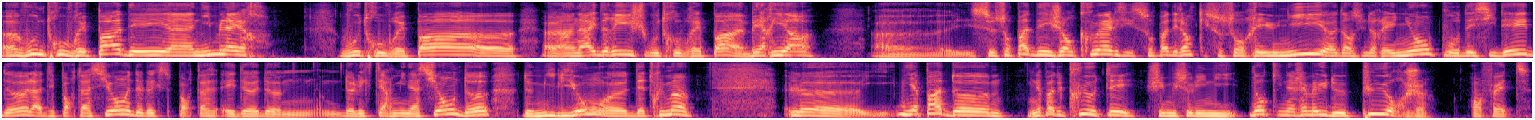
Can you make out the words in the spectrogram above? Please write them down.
vous ne trouverez pas des, un Himmler. Vous ne trouverez pas euh, un Heydrich, vous ne trouverez pas un Beria. Euh, ce ne sont pas des gens cruels, ce ne sont pas des gens qui se sont réunis euh, dans une réunion pour décider de la déportation et de l'extermination de, de, de, millions euh, d'êtres humains. Le, il n'y a, pas de, il a pas de cruauté chez Mussolini. Donc il n'y a jamais eu de purge, en fait,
